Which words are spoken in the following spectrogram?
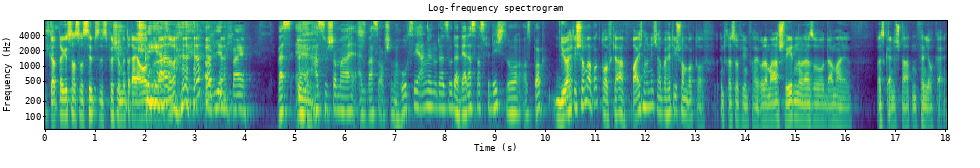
Ich glaube, da gibt's auch so Simpsons-Fische mit drei Augen oder so. Auf jeden Fall. Was, äh, hast du schon mal, also warst du auch schon mal Hochseeangeln oder so? Da wäre das was für dich, so aus Bock? Ja, hätte ich schon mal Bock drauf, klar. War ich noch nicht, aber hätte ich schon Bock drauf. Interesse auf jeden Fall. Oder mal nach Schweden oder so, da mal was Geiles starten, fände ich auch geil.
